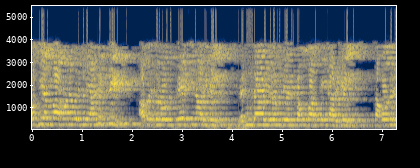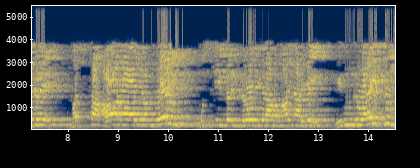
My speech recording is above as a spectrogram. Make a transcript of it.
ரபி அல்லாஹான் அவர்களை அனுப்பி அவர்களோடு பேசினார்கள். இரண்டாயிரம் பேர் சௌபா செய்தார்கள். சகோதரர்களே மற்ற ஆறாயிரம் பேரும் முஸ்லீம்களின் விரோதிகளாக மாறினார்கள். இன்று வரைக்கும்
